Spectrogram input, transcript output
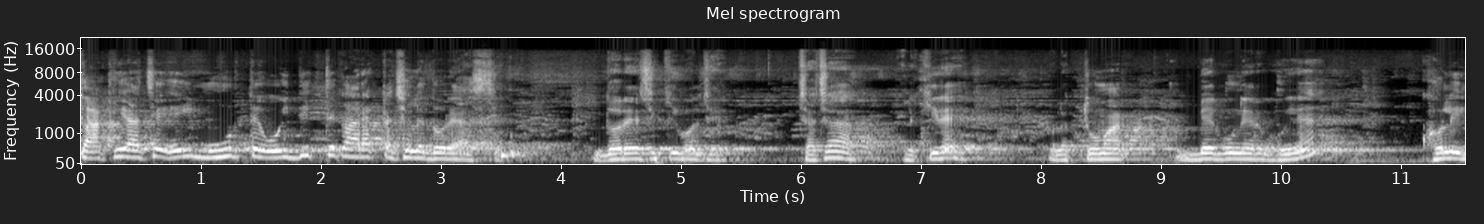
তাকিয়ে আছে এই মুহূর্তে ওই দিক থেকে আর একটা ছেলে দৌড়ে আসছে। দৌড়ে এসে কি বলছে? চাচা কী রে? বলে, তোমার বেগুনের ভুঁয়ে খলিল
